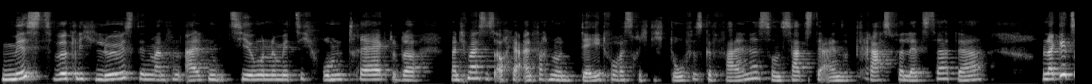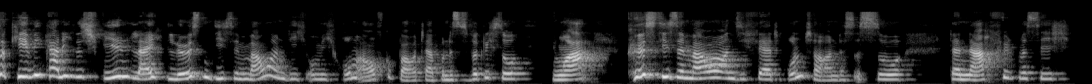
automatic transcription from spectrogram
Mist wirklich löst, den man von alten Beziehungen mit sich rumträgt. Oder manchmal ist es auch ja einfach nur ein Date, wo was richtig Doofes gefallen ist, so ein Satz, der einen so krass verletzt hat, ja. Und da geht's okay, wie kann ich das Spielen leicht lösen, diese Mauern, die ich um mich rum aufgebaut habe. Und es ist wirklich so, muah, küsst diese Mauer und sie fährt runter. Und das ist so, danach fühlt man sich,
